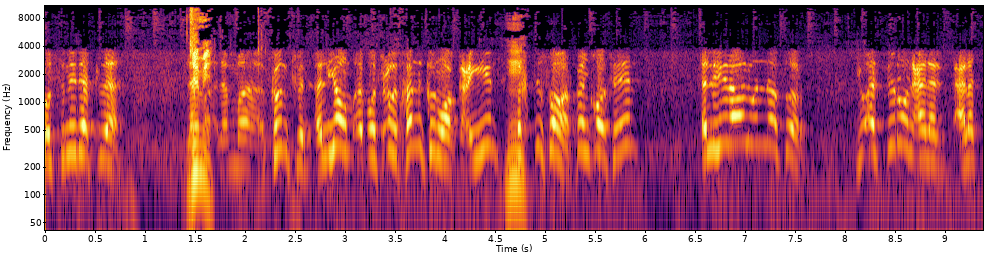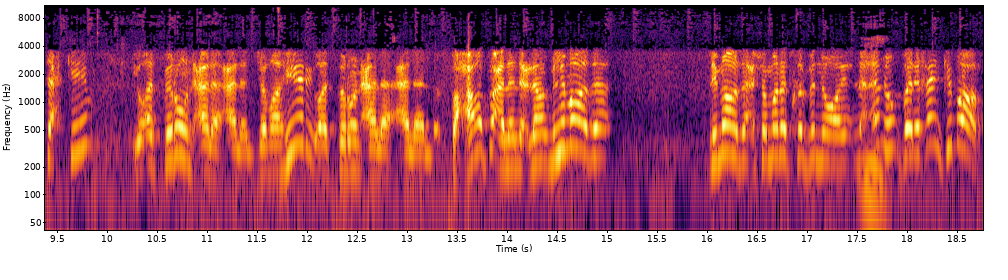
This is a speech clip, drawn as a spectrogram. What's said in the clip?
أسندت له جميل لما, لما كنت في اليوم أبو سعود خلينا نكون واقعيين مم. باختصار بين قوسين الهلال والنصر يؤثرون على على التحكيم يؤثرون على على الجماهير يؤثرون على على الصحافة على الإعلام لماذا؟ لماذا؟ عشان ما ندخل في النوايا. لأنهم فريقين كبار.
